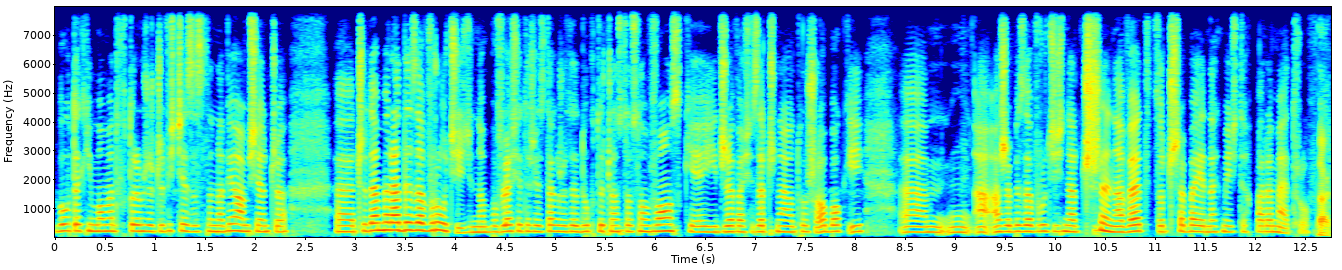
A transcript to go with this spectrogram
był taki moment, w którym rzeczywiście zastanawiałam się, czy, e, czy damy radę zawrócić, no bo w lesie też jest tak, że te dukty często są wąskie i drzewa się zaczynają tuż obok i a, a żeby zawrócić na trzy nawet, to trzeba jednak mieć tych parę metrów. Tak.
